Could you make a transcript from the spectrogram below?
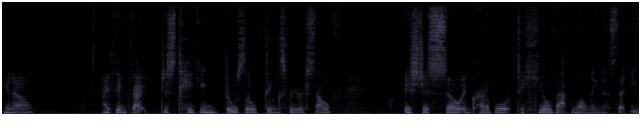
You know? I think that just taking those little things for yourself is just so incredible to heal that loneliness that you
